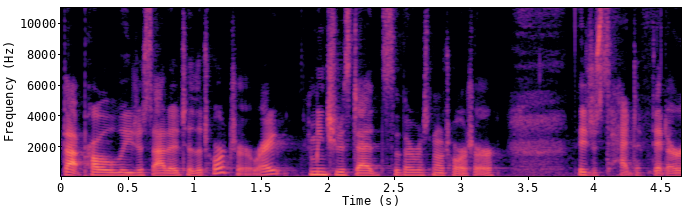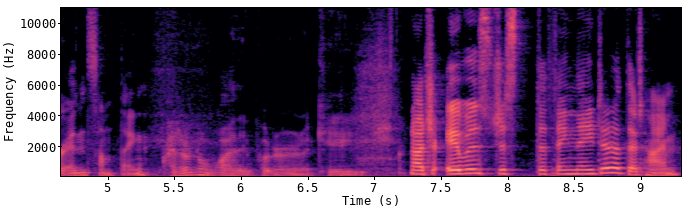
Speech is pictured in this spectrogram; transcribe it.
that probably just added to the torture, right? I mean, she was dead, so there was no torture. They just had to fit her in something. I don't know why they put her in a cage. Not sure. It was just the thing they did at the time.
